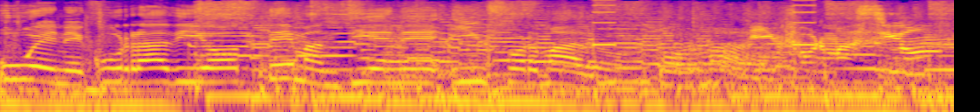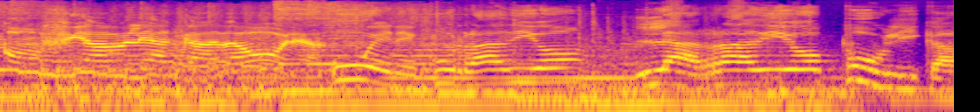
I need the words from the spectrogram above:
UNQ Radio te mantiene informado. Información UNQ Radio, la radio pública.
